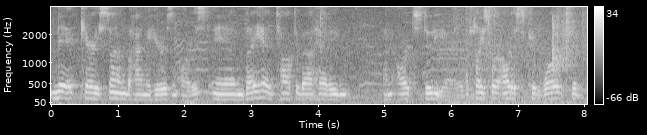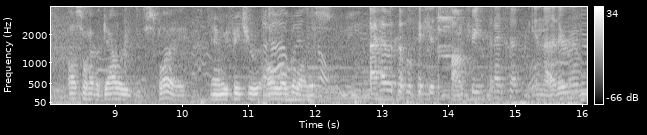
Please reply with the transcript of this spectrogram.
Nick, Kerry's son behind me here is an artist, and they had talked about having an art studio, a place where artists could work, but also have a gallery to display. And we feature all local artists. I have a couple pictures of palm trees that I took in the other room.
